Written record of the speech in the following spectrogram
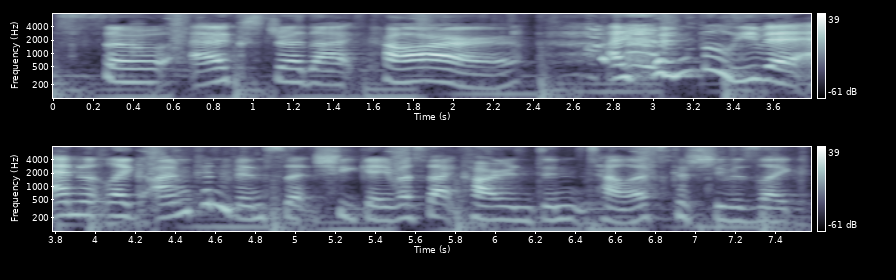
so extra that car. I couldn't believe it. And like, I'm convinced that she gave us that car and didn't tell us because she was like,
